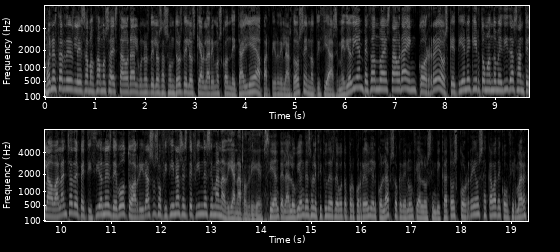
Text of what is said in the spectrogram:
Buenas tardes, les avanzamos a esta hora algunos de los asuntos de los que hablaremos con detalle a partir de las 2 en Noticias Mediodía, empezando a esta hora en Correos, que tiene que ir tomando medidas ante la avalancha de peticiones de voto. Abrirá sus oficinas este fin de semana, Diana Rodríguez. Sí, ante la aluvión de solicitudes de voto por correo y el colapso que denuncian los sindicatos, Correos acaba de confirmar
